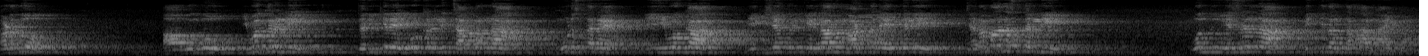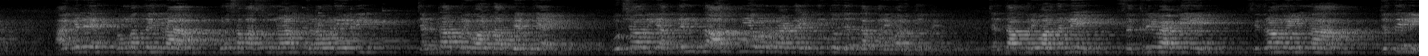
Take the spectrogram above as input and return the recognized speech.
ಪಡೆದು ಆ ಒಂದು ಯುವಕರಲ್ಲಿ, ತರೀಕೆರೆ ಯುವಕರಲ್ಲಿ ಚಾಪನ್ನ ಮೂಡಿಸ್ತಾರೆ. ಈ ಯುವಕ ಈ ಕ್ಷೇತ್ರಕ್ಕೆ ಏನಾದ್ರು ಮಾಡ್ತಾರೆ ಅಂತೇಳಿ ಜನಮಾನಸದಲ್ಲಿ ಒಂದು ಹೆಸರನ್ನ ಬಿತ್ತಿದಂತಹ ನಾಯಕ. ಹಾಗೆಯೇ ತೊಂಬತ್ತೈದರ ಪುರಸಭಾ ಚುನಾ- ಚುನಾವಣೆಯಲ್ಲಿ ಜನತಾ ಪರಿವಾರದ ಅಭ್ಯರ್ಥಿಯಾಗಿ. ಬಹುಶಃ ಅವರಿಗೆ ಅತ್ಯಂತ ಆತ್ಮೀಯ ಒಡನಾಟ ಇದ್ದಿದ್ದು ಜನತಾ ಪರಿವಾರದ ಜೊತೆ. ಜನತಾ ಪರಿವಾರದಲ್ಲಿ ಸಕ್ರಿಯವಾಗಿ ಸಿದ್ದರಾಮಯ್ಯನ ಜೊತೆಯಲ್ಲಿ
